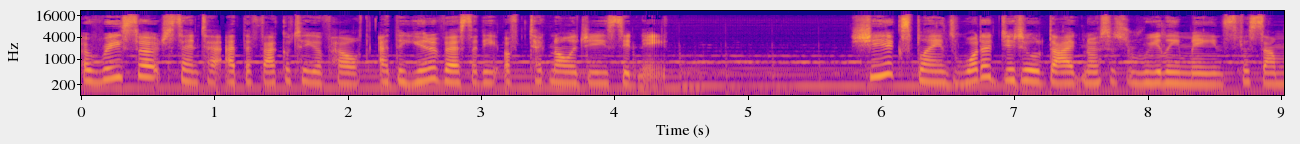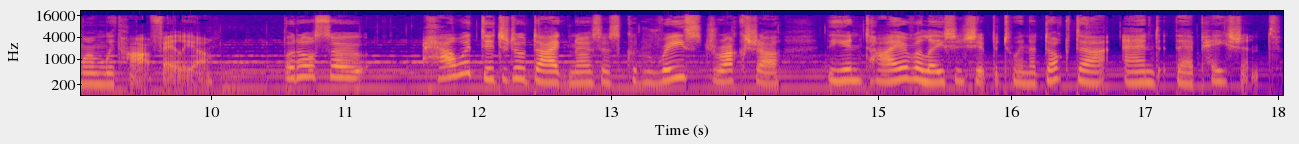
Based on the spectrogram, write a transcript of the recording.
a research centre at the Faculty of Health at the University of Technology, Sydney. She explains what a digital diagnosis really means for someone with heart failure, but also how a digital diagnosis could restructure the entire relationship between a doctor and their patient.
